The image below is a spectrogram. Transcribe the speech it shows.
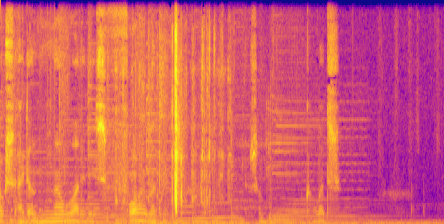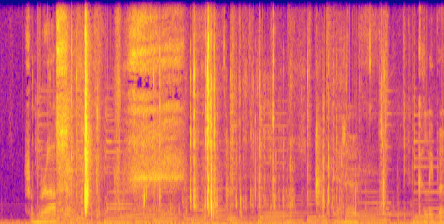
Box. I don't know what it is for, but some collets from brass. There's a caliper.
